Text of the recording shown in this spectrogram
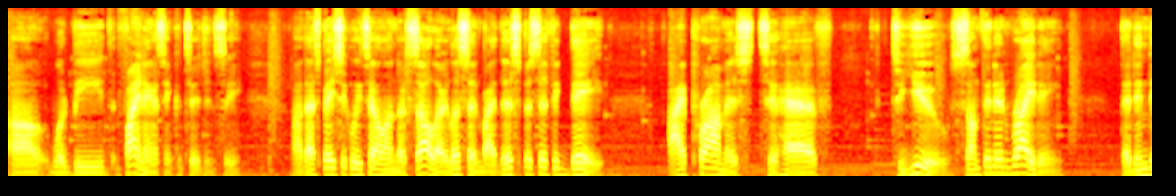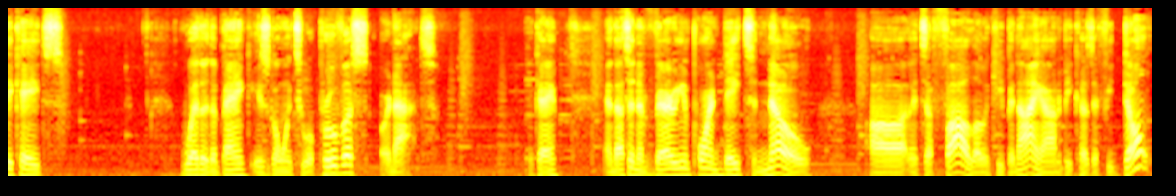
uh, would be financing contingency. Uh, that's basically telling the seller, listen, by this specific date, I promise to have to you something in writing that indicates whether the bank is going to approve us or not. Okay, and that's a very important date to know uh, and to follow and keep an eye on because if you don't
